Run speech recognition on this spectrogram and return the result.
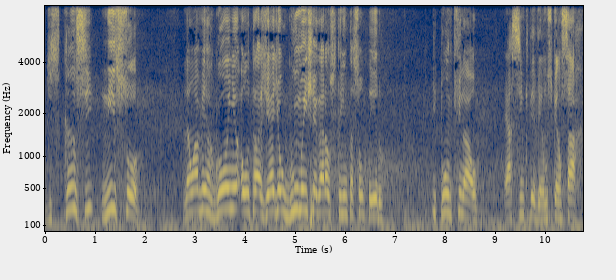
Descanse nisso. Não há vergonha ou tragédia alguma em chegar aos 30 solteiro. E ponto final. É assim que devemos pensar.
